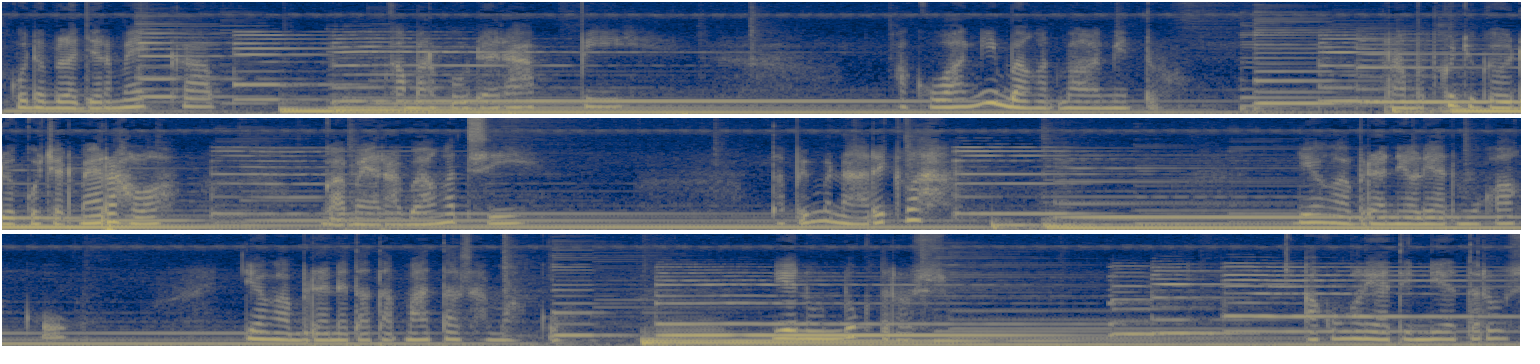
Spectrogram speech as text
aku udah belajar makeup, kamarku udah rapi. Aku wangi banget malam itu. Rambutku juga udah kucat merah loh. Gak merah banget sih. Tapi menarik lah. Dia gak berani lihat mukaku. Dia gak berani tatap mata sama aku. Dia nunduk terus. Aku ngeliatin dia terus.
